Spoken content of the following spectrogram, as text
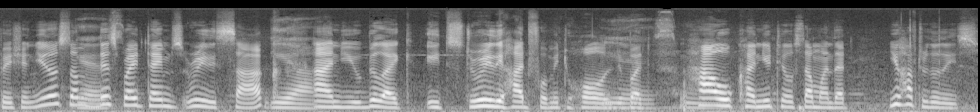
patient you know some Yes. desperate times really suck Yeah. and you be like it's really hard for me to hold but mm. how can you tell someone that you have to do this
